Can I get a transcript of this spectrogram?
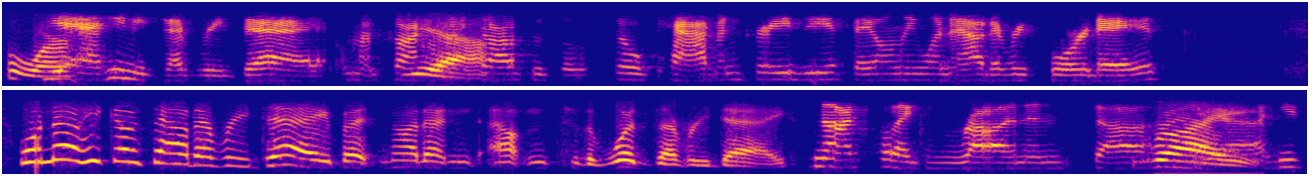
four. Yeah, he needs every day. Oh my gosh, Yeah. my dogs would go so cabin crazy if they only went out every four days. Well, no, he goes out every day, but not out, out into the woods every day. Not to like run and stuff. Right. Yeah, he's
